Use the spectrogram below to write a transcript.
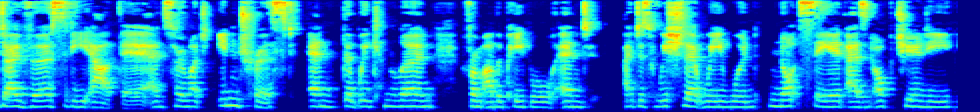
diversity out there and so much interest and that we can learn from other people. And I just wish that we would not see it as an opportunity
